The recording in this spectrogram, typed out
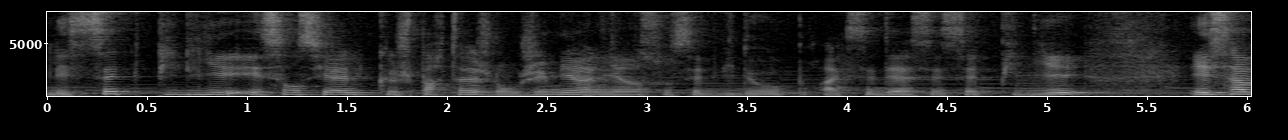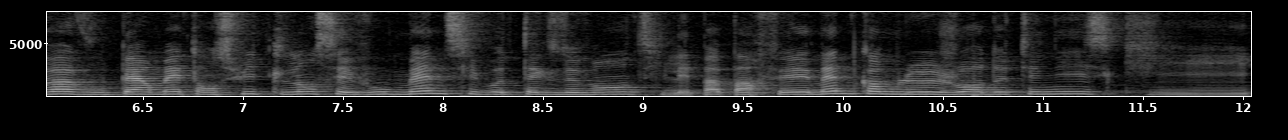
les 7 piliers essentiels que je partage. Donc j'ai mis un lien sous cette vidéo pour accéder à ces 7 piliers. Et ça va vous permettre ensuite, lancez-vous, même si votre texte de vente il n'est pas parfait, même comme le joueur de tennis qui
